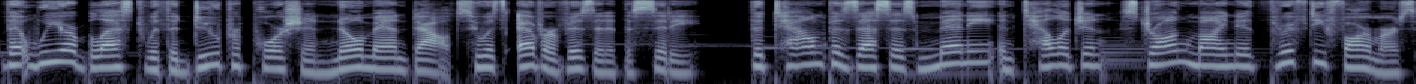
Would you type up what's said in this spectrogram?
That we are blessed with a due proportion no man doubts who has ever visited the city. The town possesses many intelligent, strong minded, thrifty farmers,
